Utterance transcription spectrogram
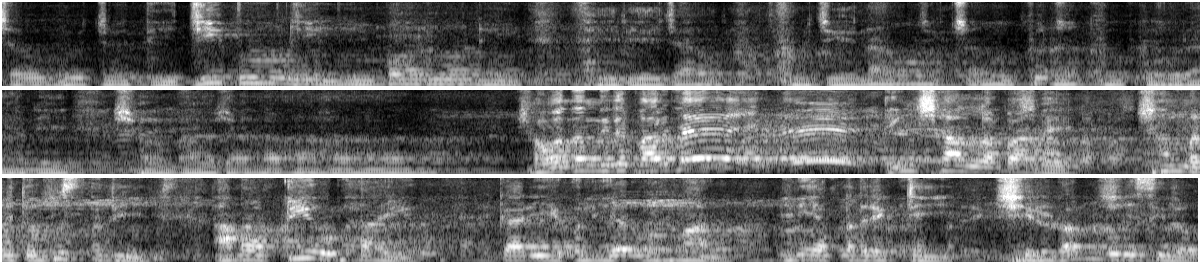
চাও যদি জীবনে মরণে ফিরে যাও খুঁজে নাও চোখ রাখো কোরআনে সমাধান। সমাধান দিতে পারবে? ইনশাআল্লাহ পারবে সম্মানিত উপস্থিতি, আমার প্রিয় ভাই কারি অলিয়ার রহমান, ইনি আপনাদের একটি শিরোনাম বলেছিল,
